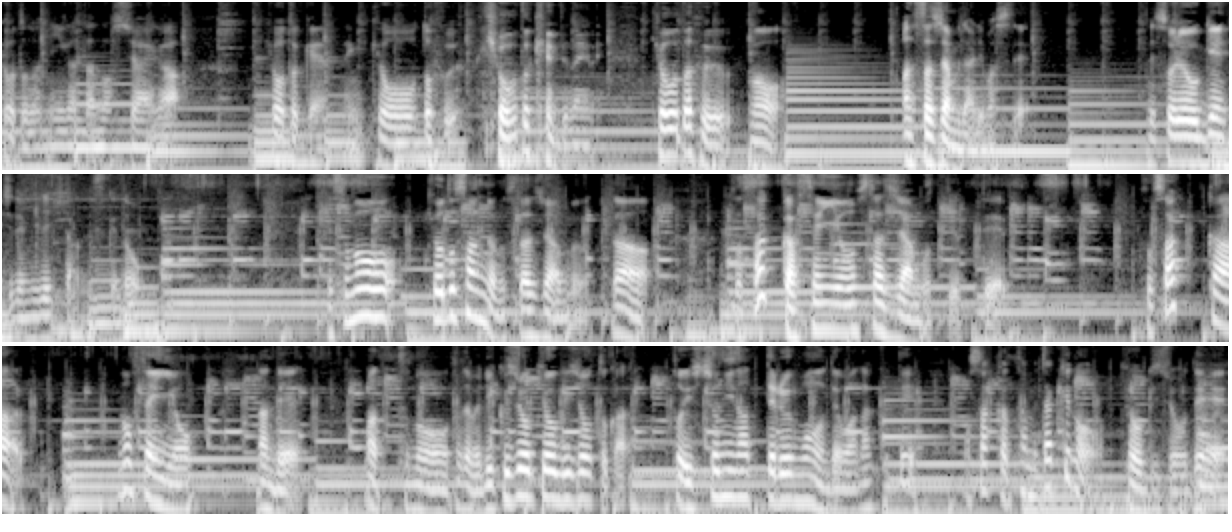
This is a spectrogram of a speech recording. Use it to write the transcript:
京都と新潟の試合が、京都県、京都府、京都県ってないね、京都府のスタジアムでありまして、でそれを現地で見てきたんですけど、でその京都サンガのスタジアムがそのサッカー専用スタジアムって言ってそのサッカーの専用なんで、まあ、その例えば陸上競技場とかと一緒になってるものではなくてサッカーのためだけの競技場で、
